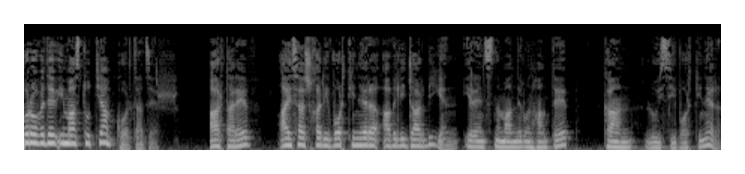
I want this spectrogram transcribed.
որովհետև իմաստությամբ կործած էր արտարև այս աշխարհի ворթիները ավելի ջարբիկ են իրենց նմաններուն հանդեպ քան լույսի ворթիները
